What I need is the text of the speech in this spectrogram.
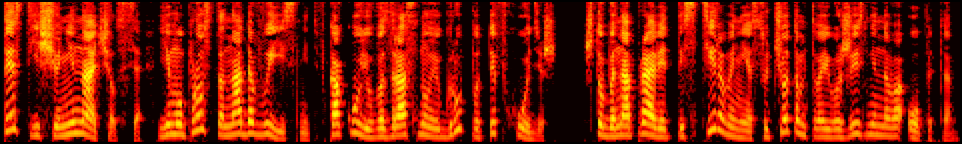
Тест еще не начался. Ему просто надо выяснить, в какую возрастную группу ты входишь, чтобы направить тестирование с учетом твоего жизненного опыта.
